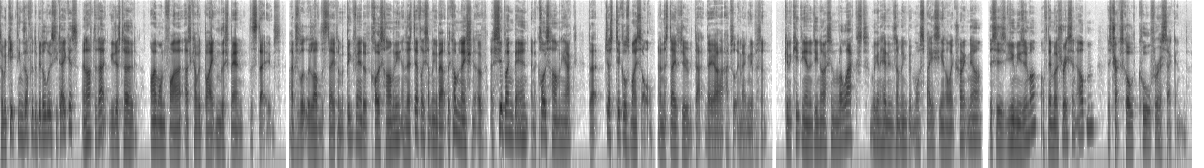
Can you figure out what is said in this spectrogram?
So we kick things off with a bit of Lucy Dacus, and after that, you just heard I'm on Fire as covered by English band The Staves. I absolutely love The Staves. I'm a big fan of close harmony, and there's definitely something about the combination of a sibling band and a close harmony act that just tickles my soul. And The Staves do that. They are absolutely magnificent. Going to keep the energy nice and relaxed. We're going to head into something a bit more spacey and electronic now. This is Yumi Zouma off their most recent album. This track's called Cool for a Second.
